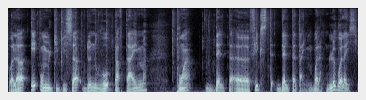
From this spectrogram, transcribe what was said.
voilà, et on multiplie ça de nouveau par time, point, delta, euh, fixed delta time, voilà, le voilà ici.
